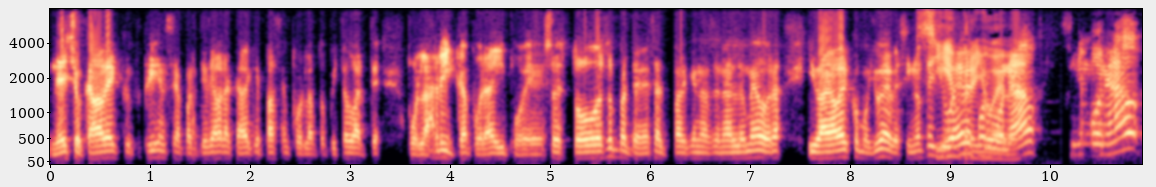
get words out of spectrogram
De hecho, cada vez que, fíjense, a partir de ahora, cada vez que pasen por la autopista Duarte, por la Rica, por ahí, pues eso es todo, eso pertenece al Parque Nacional de Humeadora y van a ver cómo llueve. Si no te Siempre llueve por llueve. Bonao, si en Bonao,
